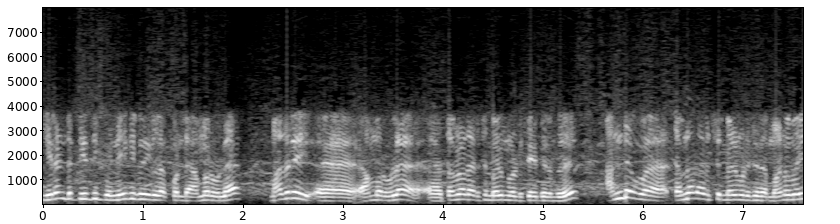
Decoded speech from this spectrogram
இரண்டு தீர்ப்பு நீதிபதிகளை கொண்ட அமர்வுல மதுரை அஹ், அமர்வுல தமிழ்நாடு அரசு மேல்முறை செய்திருந்தது. அந்த தமிழ்நாடு அரசு மேல்முறை செய்த மனுவை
